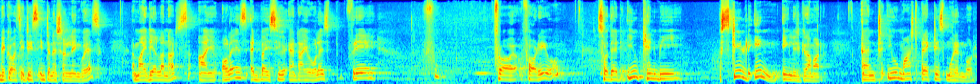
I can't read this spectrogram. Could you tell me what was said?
because it is international language. My dear learners, I always advise you and I always pray for, for you so that you can be skilled in English grammar and you must practice more and more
